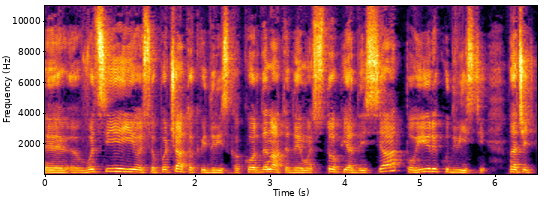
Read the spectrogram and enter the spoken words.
Е, В оцієї ось початок відрізка координати дивимося 150 по Y 200. Значить,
